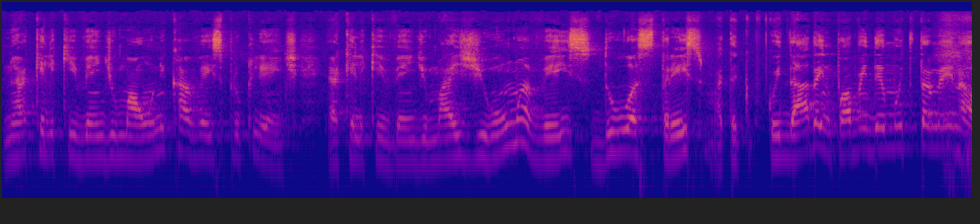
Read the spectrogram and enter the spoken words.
não é aquele que vende uma única vez para o cliente, é aquele que vende mais de uma vez, duas, três, mas tem que cuidar, não pode vender muito também não.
